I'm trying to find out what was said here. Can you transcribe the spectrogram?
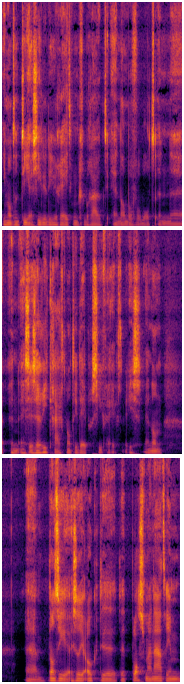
iemand een thiazide-diureticum gebruikt en dan bijvoorbeeld een, een SSRI krijgt, omdat hij depressief heeft, is. En dan Ehm, dan zie je, zul je ook de, de plasma natrium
